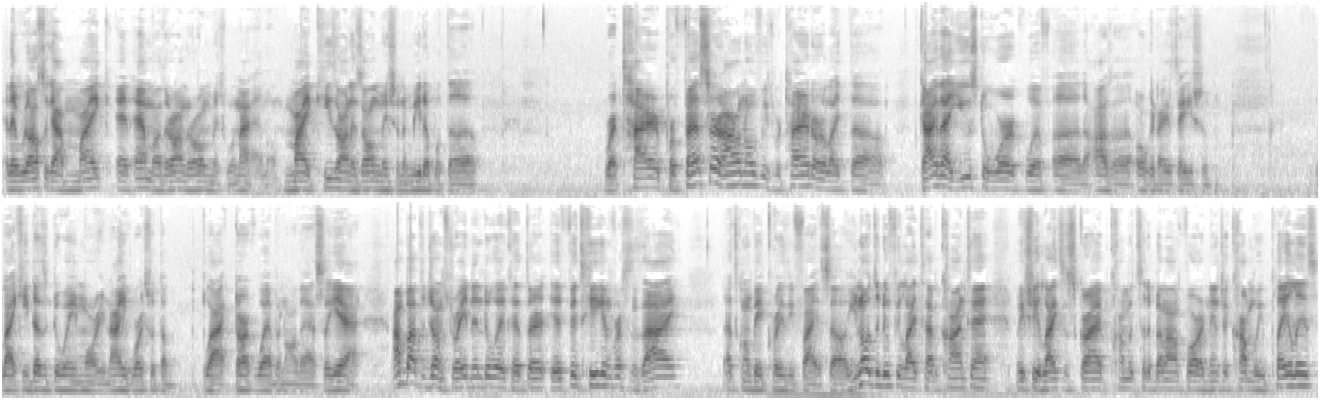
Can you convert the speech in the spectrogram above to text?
And then we also got Mike and Emma. They're on their own mission. Well, not Emma. Mike, he's on his own mission to meet up with the retired professor. I don't know if he's retired or like the guy that used to work with uh, the Aza organization. Like he doesn't do anymore. Now he works with the black dark web and all that. So yeah, I'm about to jump straight into it because if it's Higan versus I, that's gonna be a crazy fight. So you know what to do if you like type of content. Make sure you like, subscribe, comment to the bell on for our Ninja Kamui playlist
